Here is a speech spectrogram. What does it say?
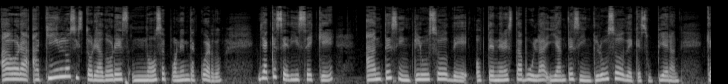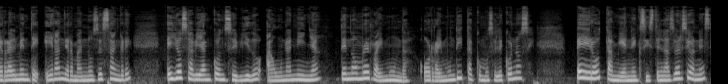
Ahora, aquí los historiadores no se ponen de acuerdo, ya que se dice que antes incluso de obtener esta bula y antes incluso de que supieran que realmente eran hermanos de sangre, ellos habían concebido a una niña de nombre Raimunda o Raimundita como se le conoce. Pero también existen las versiones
